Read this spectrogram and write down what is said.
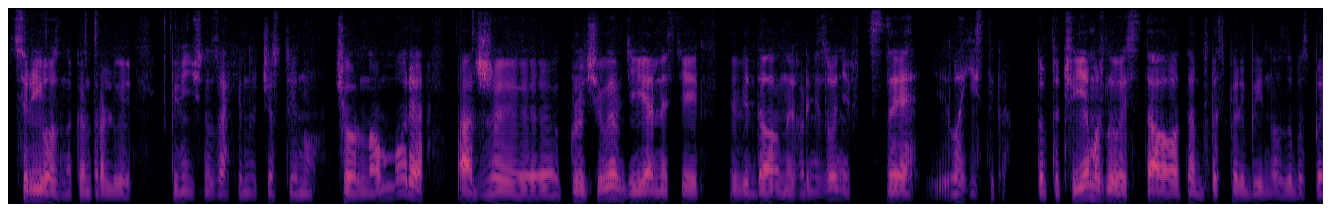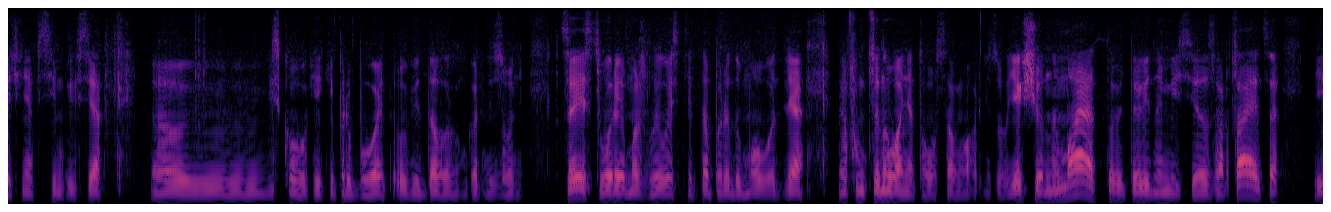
серйозно контролює північно-західну частину Чорного моря, адже ключове в діяльності віддалених гарнізонів це логістика. Тобто, чи є можливість сталого та безперебійного забезпечення всім і вся е, військових, які перебувають у віддаленому гарнізоні, це створює можливості та передумови для е, функціонування того самого гарнізону. Якщо немає, то відповідна місія згортається і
